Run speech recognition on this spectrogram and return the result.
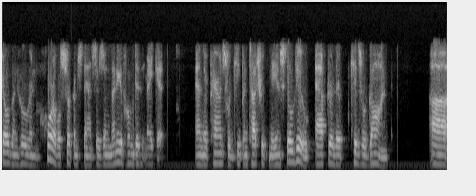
children who were in horrible circumstances, and many of whom didn't make it. And their parents would keep in touch with me, and still do after their kids were gone. Uh,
